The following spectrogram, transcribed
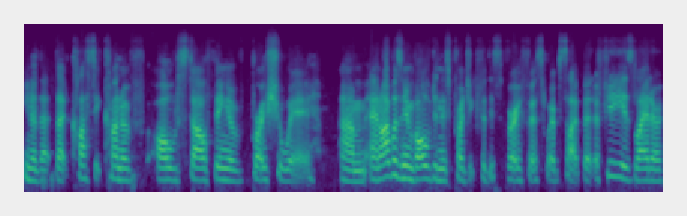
you know, that, that classic kind of old style thing of brochureware. Um, and I wasn't involved in this project for this very first website, but a few years later,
